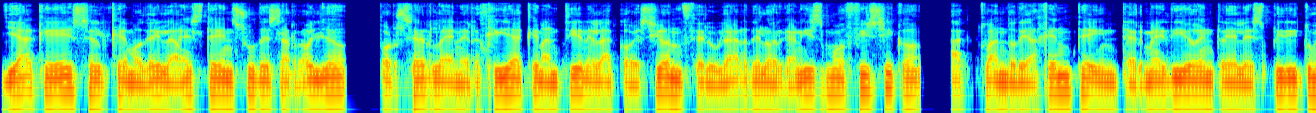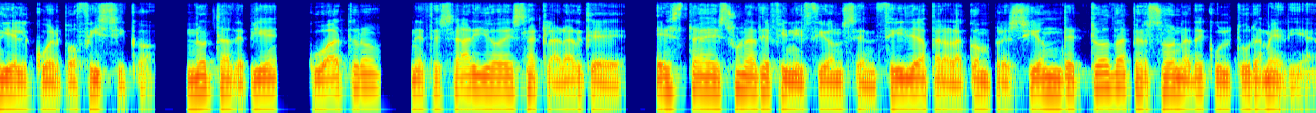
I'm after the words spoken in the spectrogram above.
ya que es el que modela este en su desarrollo, por ser la energía que mantiene la cohesión celular del organismo físico, actuando de agente intermedio entre el espíritu y el cuerpo físico. Nota de pie, 4. Necesario es aclarar que, esta es una definición sencilla para la comprensión de toda persona de cultura media,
